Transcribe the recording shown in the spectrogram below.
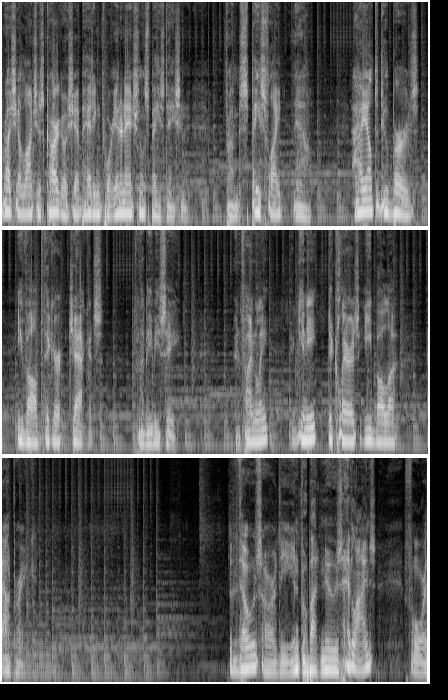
Russia launches cargo ship heading for International Space Station. From Spaceflight Now. High altitude birds evolved thicker jackets. From the BBC. And finally, Guinea declares Ebola outbreak. Those are the Infobot News headlines for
